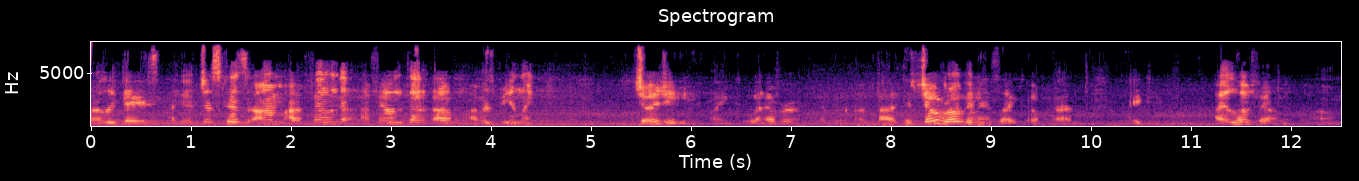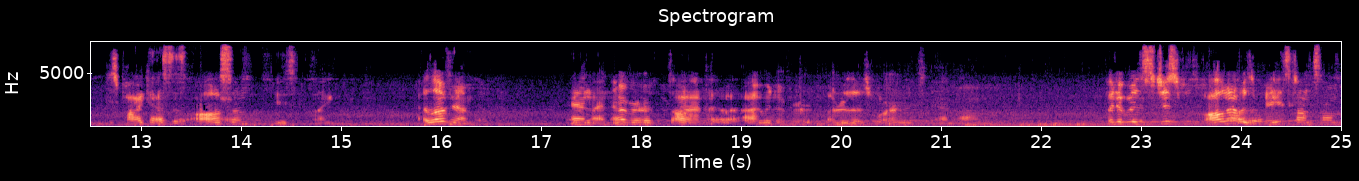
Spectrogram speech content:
early days, just because um, I found that I found that um, I was being like judgy, like whenever about because Joe Rogan is like, oh my god, like I love him. Um, his podcast is awesome. He's like, I love him, and I never thought I would ever utter those words, and um, but it was just all that was based on some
